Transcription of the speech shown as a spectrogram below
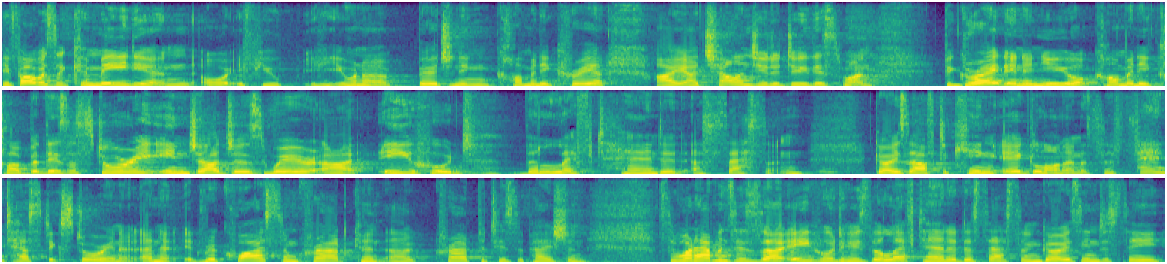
if I was a comedian or if you, you want a burgeoning comedy career, I, I challenge you to do this one. Be great in a New York comedy club. But there's a story in Judges where uh, Ehud, the left handed assassin, goes after King Eglon, and it's a fantastic story, and it, and it, it requires some crowd, uh, crowd participation. So, what happens is uh, Ehud, who's the left handed assassin, goes in to see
